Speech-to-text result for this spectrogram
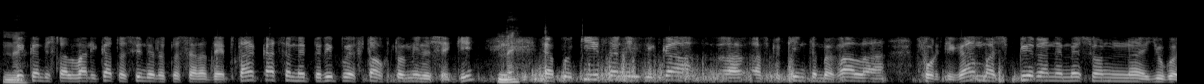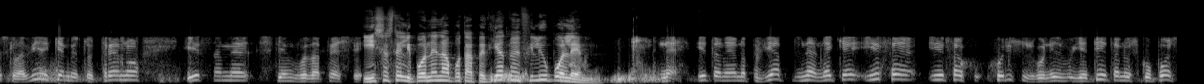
Ναι. Μπήκαμε στα αλβανικά το σύνορα το 47, κάτσαμε περίπου 7-8 μήνες εκεί. Ναι. Από εκεί ήρθαν ειδικά α, αυτοκίνητα μεγάλα φορτηγά, μας πήρανε μέσω Ιουγκοσλαβία και με το τρένο ήρθαμε στην Βουδαπέστη. Είσαστε λοιπόν ένα από τα παιδιά του εμφυλίου πολέμου. Ναι, ήταν ένα παιδιά, ναι, ναι, και ήρθε, ήρθε χωρίς τους γονείς μου, γιατί ήταν ο σκοπός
